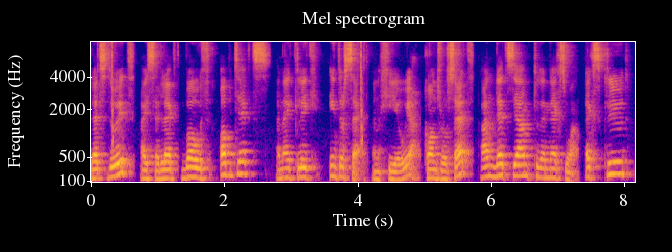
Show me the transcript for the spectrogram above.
Let's do it. I select both objects and I click intersect and here we are. Control Z. and let's jump to the next one. Exclude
